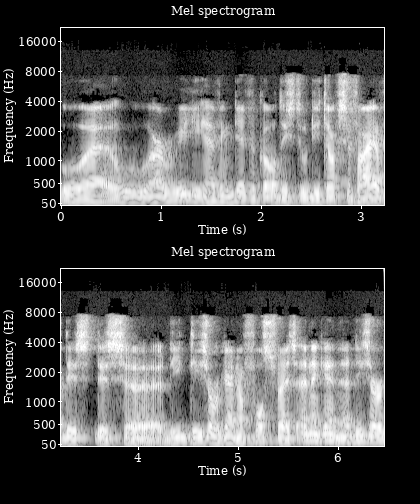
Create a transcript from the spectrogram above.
who uh, who are really having difficulties to detoxify of this this uh, these organophosphates. And again, uh, these are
